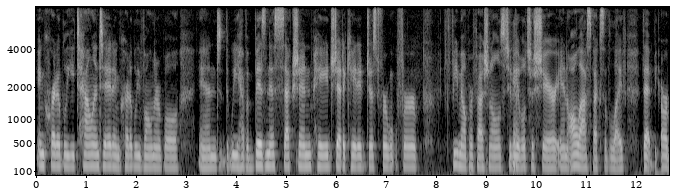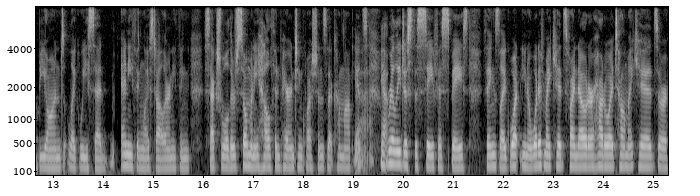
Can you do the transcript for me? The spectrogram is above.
incredibly talented, incredibly vulnerable, and we have a business section page dedicated just for for female professionals to be Yeah. able to share in all aspects of life that are beyond like we said anything lifestyle or anything sexual there's so many health and parenting questions that come up it's Yeah. Yeah. really just the safest space things like what you know what if my kids find out or how do i tell my kids or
